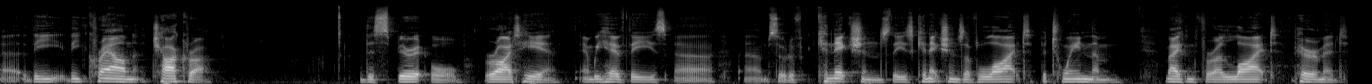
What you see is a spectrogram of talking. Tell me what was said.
uh, the, the crown chakra, the spirit orb right here. And we have these uh, um, sort of connections, these connections of light between them, making for a light pyramid.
